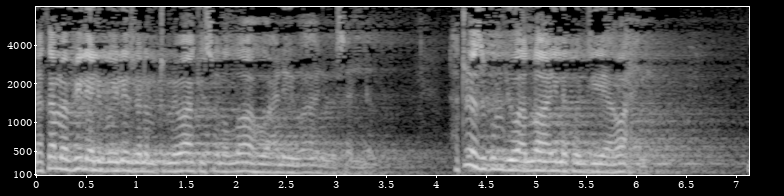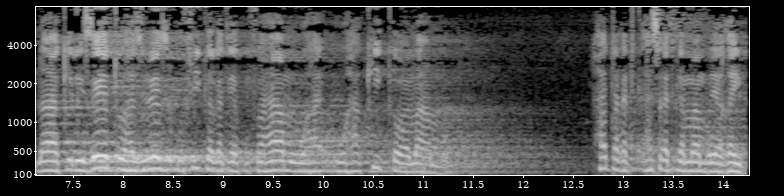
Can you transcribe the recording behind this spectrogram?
Na kama vile alivyoelezwa na mtume wake sallallahu alaihi wa alihi wasallam. Hatuwezi kumjua Allah ila kwa njia ya wahi. Na akili zetu haziwezi kufika katika kufahamu uhakika wa mambo. Hata katika, hasa katika mambo ya ghaibu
